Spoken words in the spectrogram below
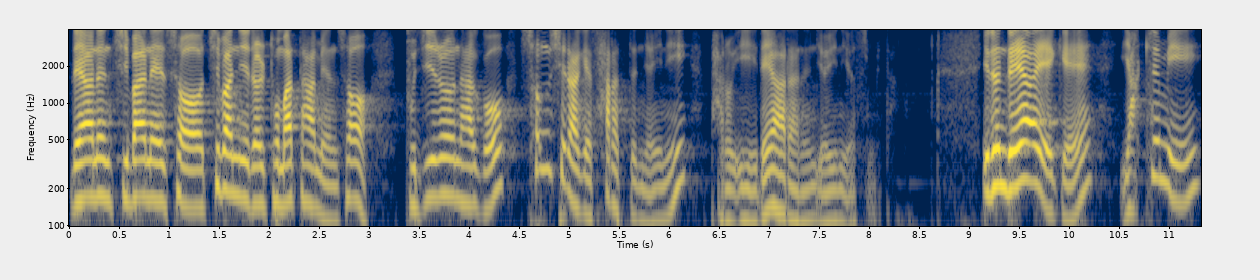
레아는 집안에서 집안일을 도맡아 하면서 부지런하고 성실하게 살았던 여인이 바로 이 레아라는 여인이었습니다. 이런 레아에게 약점이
